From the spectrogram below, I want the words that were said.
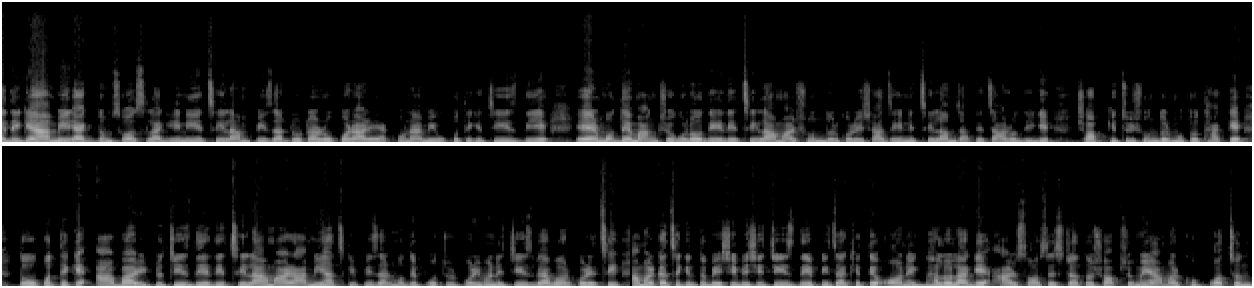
এদিকে আমি একদম সস লাগিয়ে নিয়েছিলাম পিৎজার ডোটার ওপর আর এখন আমি উপর থেকে চিজ দিয়ে এর মধ্যে মাংসগুলো দিয়ে দিয়েছিলাম আর সুন্দর করে সাজিয়ে নিচ্ছিলাম যাতে চারোদিকে সব কিছু সুন্দর মতো থাকে। তো উপর থেকে আবার একটু চিজ দিয়ে দিচ্ছিলাম, আর আমি আজকে পিৎজার মধ্যে প্রচুর পরিমাণে চিজ ব্যবহার করেছি। আমার কাছে কিন্তু বেশি বেশি চিজ দিয়ে পিৎজা খেতে অনেক ভালো লাগে। আর সসেসটা তো সবসময় আমার খুব পছন্দ।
